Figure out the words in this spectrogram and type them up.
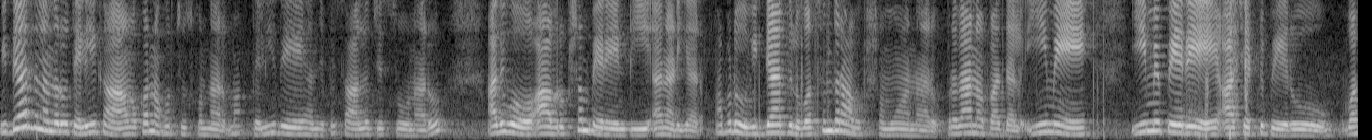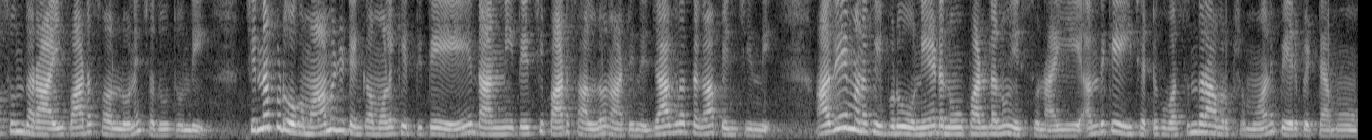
విద్యార్థులందరూ తెలియక ఒకరినొకరు చూసుకున్నారు. మాకు తెలియదే అని చెప్పేసి ఆలోచిస్తూ ఉన్నారు. అదిగో ఆ వృక్షం పేరేంటి? అని అడిగారు. అప్పుడు విద్యార్థులు వసుంధరా వృక్షము అన్నారు. ప్రధానోపాధ్యాయులు ఈమె ఈమె పేరే ఆ చెట్టు పేరు. వసుంధర ఈ పాఠశాలలోనే చదువుతుంది. చిన్నప్పుడు ఒక మామిడి టెంక మొలకెత్తితే దాన్ని తెచ్చి పాఠశాలలో నాటింది. జాగ్రత్తగా పెంచింది. అదే మనకు ఇప్పుడు నీడను పండ్లను ఇస్తున్నాయి. అందుకే ఈ చెట్టుకు వసుంధర వృక్షము అని పేరు పెట్టాము.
